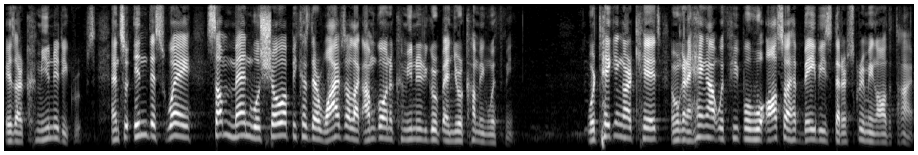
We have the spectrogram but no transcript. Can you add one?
is our community groups. And so in this way some men will show up because their wives are like i'm going to community group and you're coming with me we're taking our kids and we're going to hang out with people who also have babies that are screaming all the time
